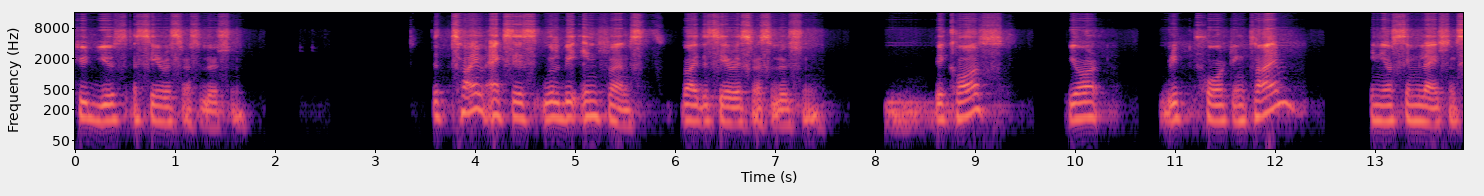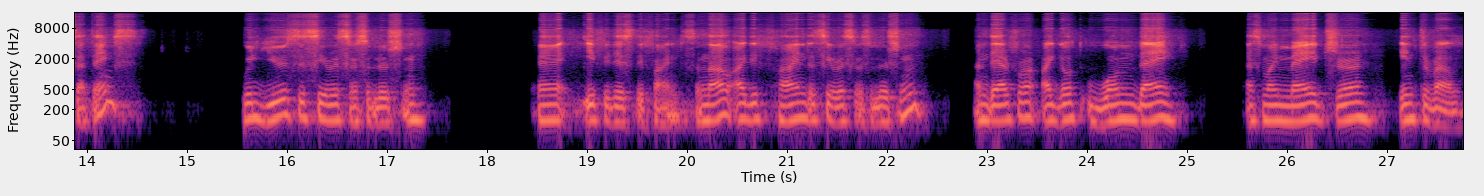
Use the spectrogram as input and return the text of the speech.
could use a series resolution. The time axis will be influenced by the series resolution because your reporting time in your simulation settings will use the series resolution uh, if it is defined. So now I define the series resolution and therefore I got one day as my major interval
